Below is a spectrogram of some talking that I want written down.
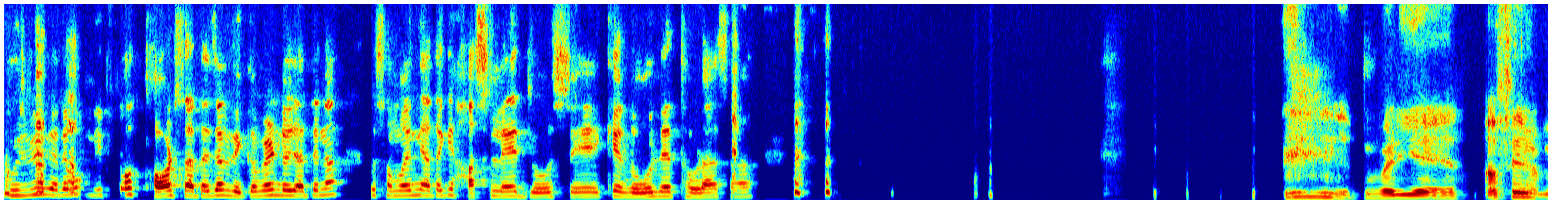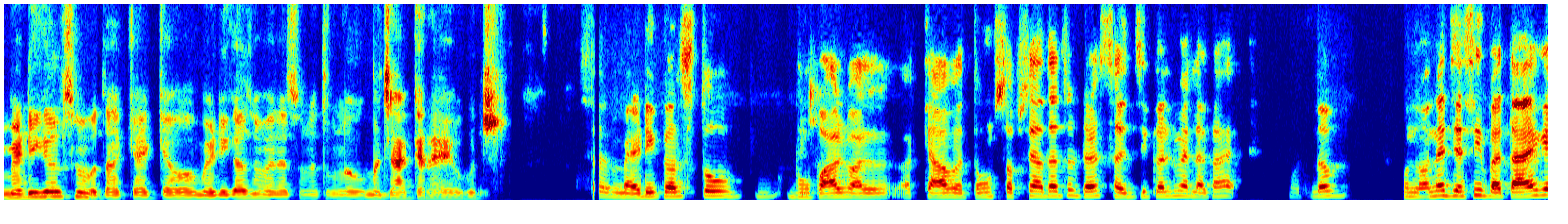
कुछ भी करे वो मिक्स ऑफ़ थॉट्स आता है। जब रिकमेंड हो जाते हैं ना तो समझ नहीं आता कि हंस ले ज़ोर से कि रो ले थोड़ा सा बढ़िया है। और फिर मेडिकल्स में बता क्या क्या हुआ? मेडिकल्स में मैंने सुना तुम लोग मचा के रहे हो कुछ। सर मेडिकल्स तो भोपाल वाला क्या बताऊँ? सबसे ज़्यादा तो डर सर्जिकल में लगा है। मतलब उन्होंने जैसे ही बताया कि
